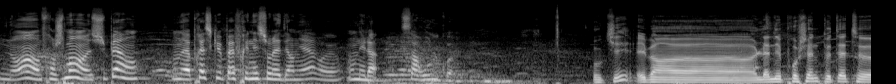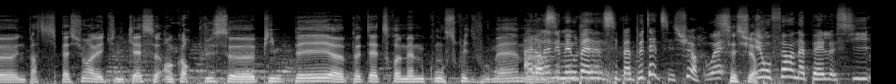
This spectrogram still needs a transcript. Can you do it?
Non, franchement, super. Hein. On a presque pas freiné sur la dernière. on est là. Ça roule quoi. Ok, et eh ben euh, l'année prochaine peut-être euh, une participation avec une caisse encore plus euh, pimpée, peut-être même construite vous-même. Alors c'est même pas, c'est pas peut-être, c'est sûr. Ouais. C'est sûr. Et on fait un appel. Si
